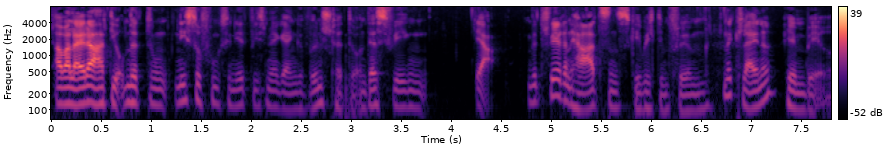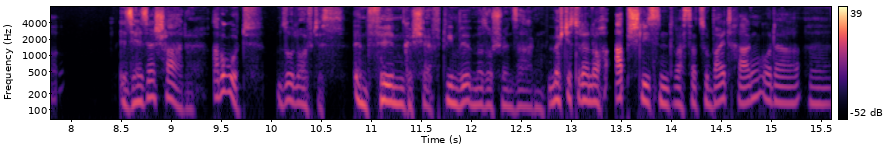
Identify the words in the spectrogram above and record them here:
Aber leider hat die Umsetzung nicht so funktioniert, wie ich es mir gern gewünscht hätte. Und deswegen, ja, mit schweren Herzens gebe ich dem Film eine kleine Himbeere. Sehr, sehr schade. Aber gut, so läuft es im Filmgeschäft, wie wir immer so schön sagen. Möchtest du dann noch abschließend was dazu beitragen oder äh,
